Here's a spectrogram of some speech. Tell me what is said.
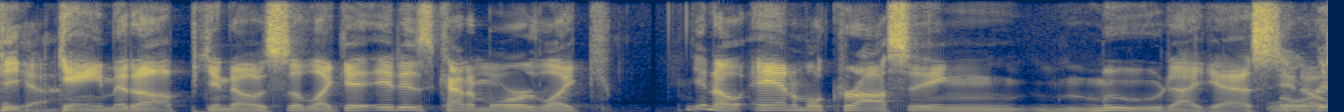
Yeah. game it up, you know. So like it, it is kind of more like you know Animal Crossing mood, I guess. You Lower know,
